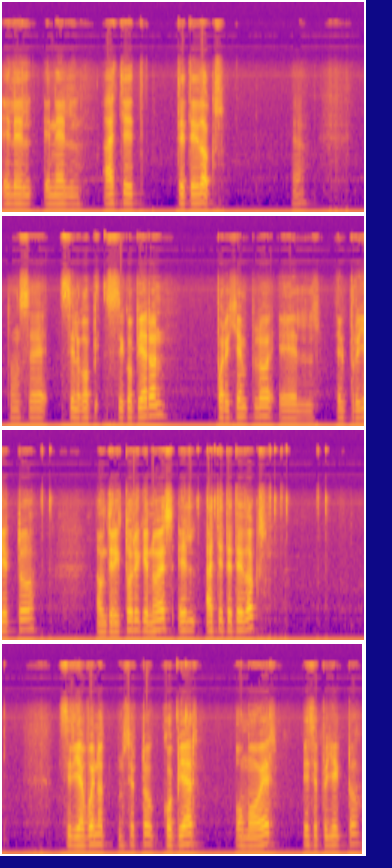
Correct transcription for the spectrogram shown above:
el, en el httdocs entonces si, si copiaron por ejemplo el, el, proyecto a un directorio que no es el httdocs sería bueno ¿no es cierto? copiar o mover ese proyecto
